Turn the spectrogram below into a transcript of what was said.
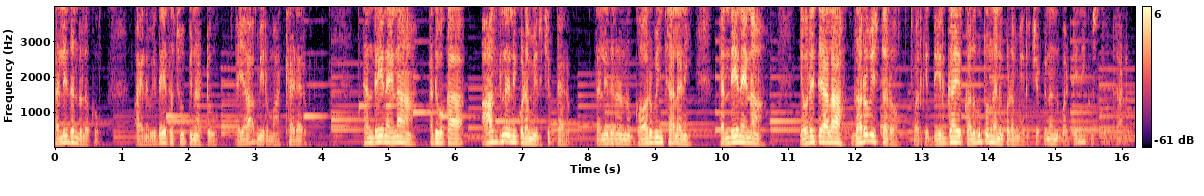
తల్లిదండ్రులకు ఆయన విధేయత చూపినట్టు అయ్యా మీరు మాట్లాడారు. తండ్రినైనా అది ఒక ఆజ్ఞని కూడా మీరు చెప్పారు. తల్లిదండ్రులను గౌరవించాలని తండ్రినైనా ఎవరైతే అలా గౌరవిస్తారో వారికి దీర్ఘాయు కలుగుతుందని కూడా మీరు చెప్పినందు బట్టి నీకు స్తోత్రాలు.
